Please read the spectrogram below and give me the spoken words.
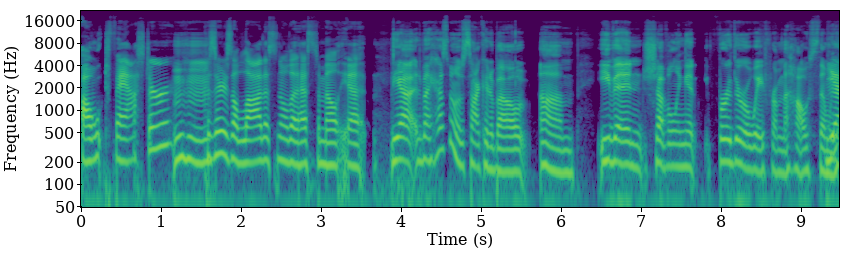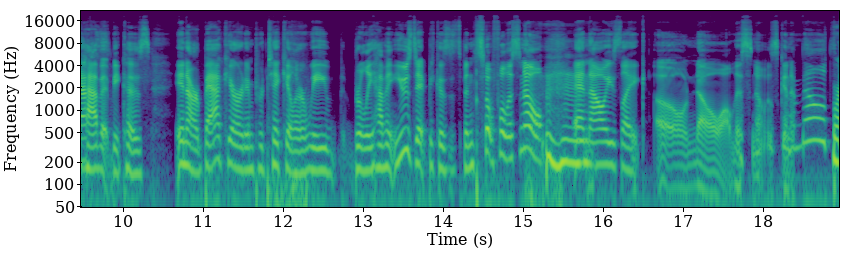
out faster because Mm-hmm. there's a lot of snow that has to melt yet. Yeah, and my husband was talking about um, even shoveling it further away from the house than we have it because in our backyard in particular, we really haven't used it because it's been so full of snow. Mm-hmm. And now he's like, "Oh no, all this snow is gonna melt. and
